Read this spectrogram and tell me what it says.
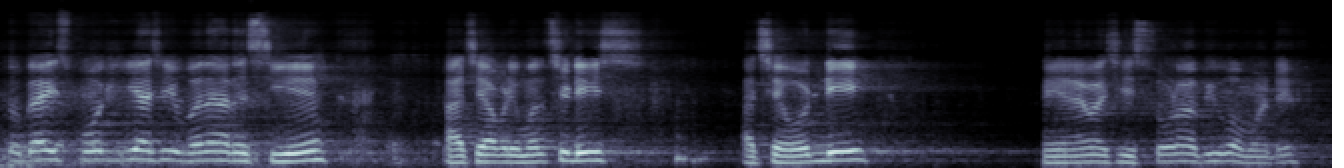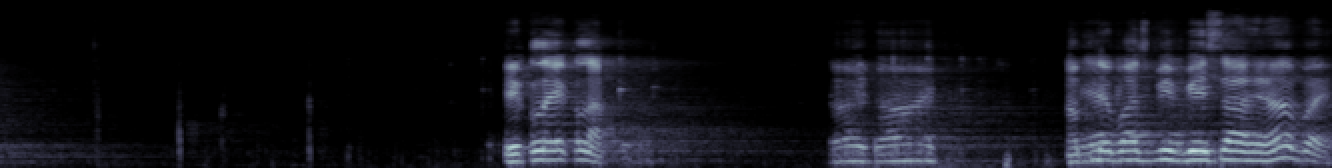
તો ગાઈસ પહોંચી ગયા છીએ બનારસ છીએ આ છે આપણી મર્સિડીસ આ છે ઓડી અહીંયા આવ્યા છીએ સોડા પીવા માટે. એકલા એકલા. આપણે પાસ ભી પૈસા હે હા ભાઈ?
